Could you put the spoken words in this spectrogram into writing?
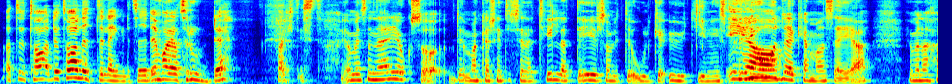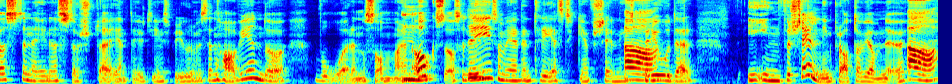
Att det tar, det tar lite längre tid än vad jag trodde faktiskt. Ja, men sen är det ju också det man kanske inte känner till att det är ju som lite olika utgivningsperioder kan man säga. Jag menar hösten är ju den största egentligen utgivningsperioden men sen har vi ändå våren och sommaren Mm. också. Så det är ju som egentligen tre stycken försäljningsperioder. I införsäljning pratar vi om nu. Ja,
